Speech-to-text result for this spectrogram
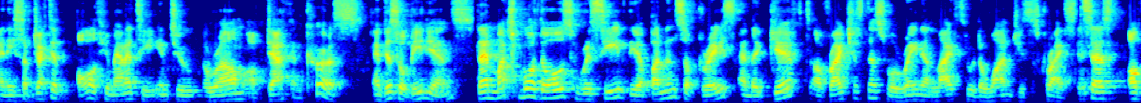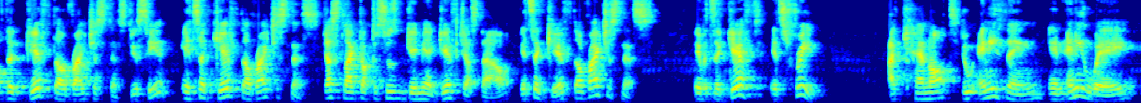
and he subjected all of humanity into the realm of death and curse and disobedience, then much more those who receive the abundance of grace and the gift of righteousness will reign in life through the one Jesus Christ. It says, of the gift of righteousness. Do you see it? It's a gift of righteousness. Just like Dr. Susan gave me a gift just now, it's a gift of righteousness. If it's a gift, it's free. I cannot do anything in any way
